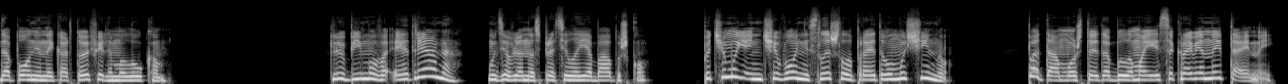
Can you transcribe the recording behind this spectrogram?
дополненной картофелем и луком. «Любимого Эдриана?» — удивленно спросила я бабушку. «Почему я ничего не слышала про этого мужчину?» «Потому что это было моей сокровенной тайной,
